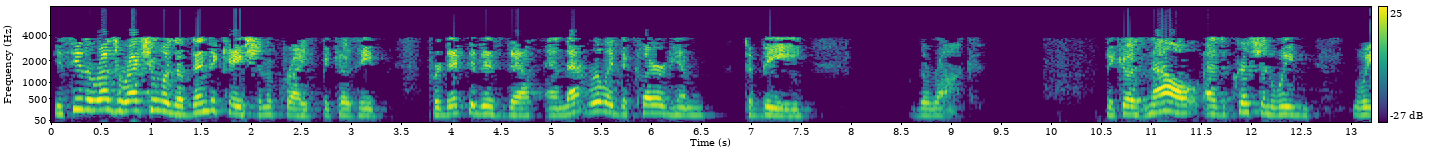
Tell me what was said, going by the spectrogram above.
You see, the resurrection was a vindication of Christ because he predicted his death, and that really declared him to be the rock. Because now, as a Christian, we, we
